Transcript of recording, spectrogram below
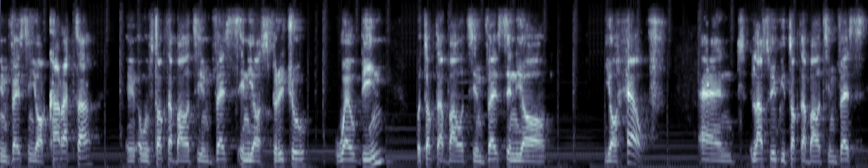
invest in your character. Uh, we've talked about invest in your spiritual well-being we talked about investing your your health. And last week we talked about invest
